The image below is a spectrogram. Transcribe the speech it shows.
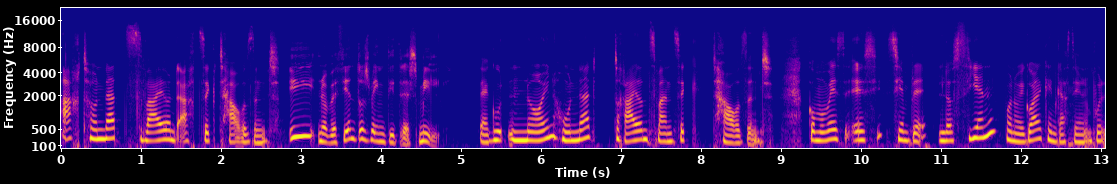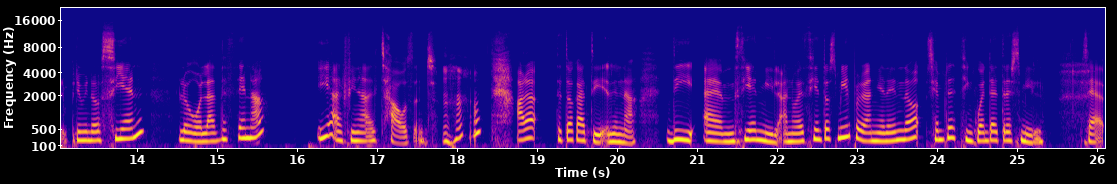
882.000. Y 923.000. Sehr gut. 923.000. Como ves, es siempre los 100, bueno, igual que en castellano. Pr- Primero 100, luego la decena y al final 1000. ¿no? Ahora te toca a ti, Elena. Di em, 100.000 a 900.000, pero añadiendo siempre 53.000. O sea,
